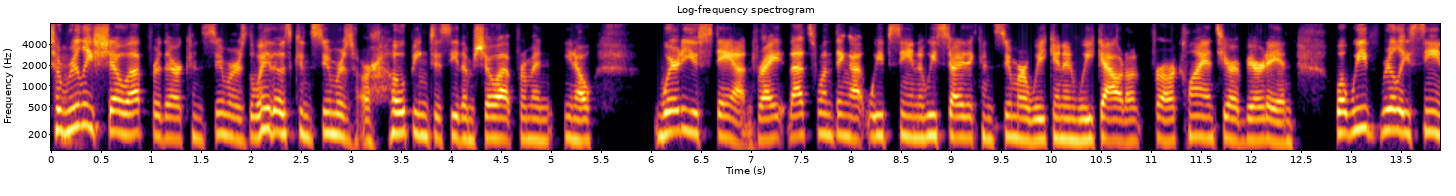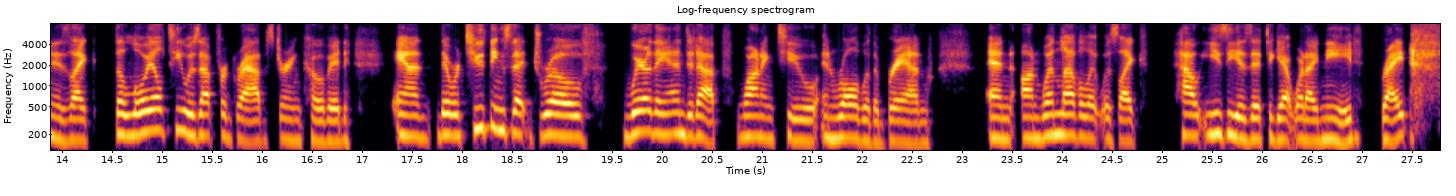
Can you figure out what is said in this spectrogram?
to really show up for their consumers the way those consumers are hoping to see them show up from an, you know, where do you stand, right? That's one thing that we've seen. We study the consumer week in and week out on, for our clients here at Verde. And what we've really seen is like the loyalty was up for grabs during COVID. And there were two things that drove where they ended up wanting to enroll with a brand. And on one level, it was like, how easy is it to get what I need? Right.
